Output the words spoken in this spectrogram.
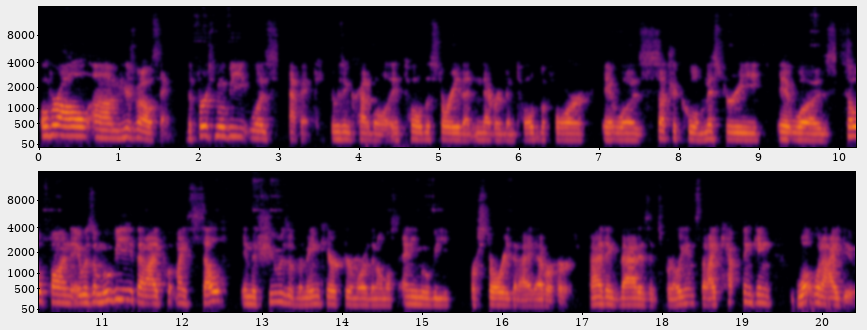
Overall, um, here's what I'll say. The first movie was epic. It was incredible. It told a story that never had been told before. It was such a cool mystery. It was so fun. It was a movie that I put myself in the shoes of the main character more than almost any movie or story that I had ever heard. And I think that is its brilliance that I kept thinking, what would I do?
